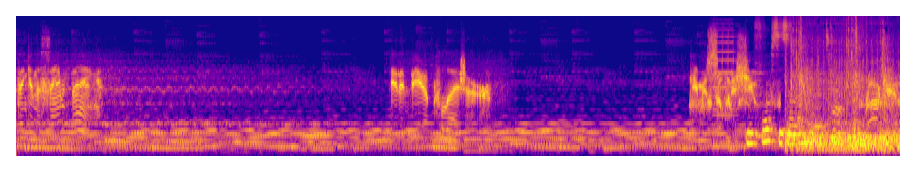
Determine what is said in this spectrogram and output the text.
Thinking the same thing. It'd be a pleasure. Your forces are under attack. Rock and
